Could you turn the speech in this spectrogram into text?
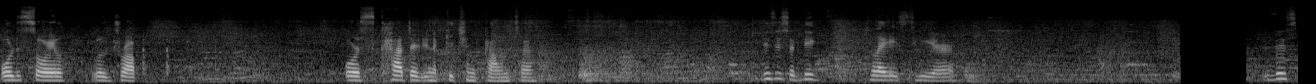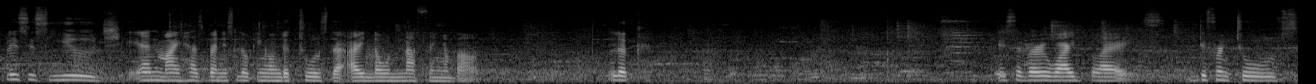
all the soil will drop or scattered in the kitchen counter. This is a big place here. This place is huge and my husband is looking on the tools that I know nothing about. Look. It's a very wide place. Different tools,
